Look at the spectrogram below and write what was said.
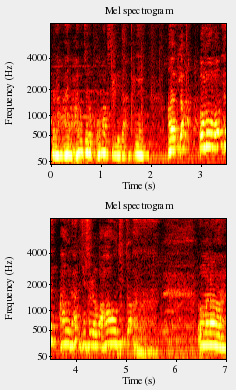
그래, 아유, 아무쪼록 고맙습니다. 예. 아, 야, 어머, 어머, 이거, 아우, 나도 주시려고. 아우, 진짜. 아, 어머나.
